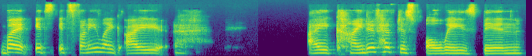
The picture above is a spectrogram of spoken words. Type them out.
but it's it's funny, like I I kind of have just always been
